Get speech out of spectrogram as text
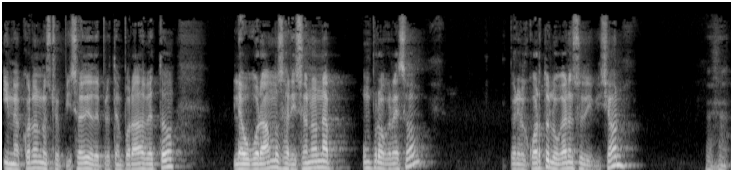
y me acuerdo en nuestro episodio de pretemporada, Beto, le augurábamos a Arizona una, un progreso, pero el cuarto lugar en su división. Ajá.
